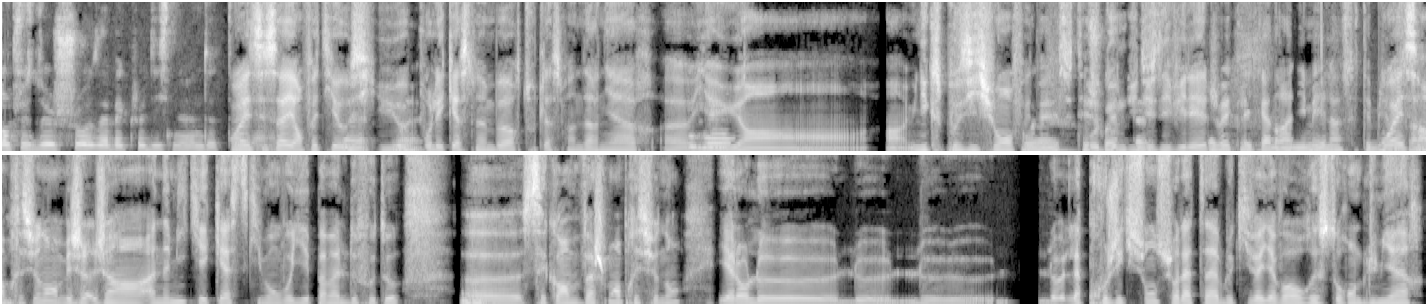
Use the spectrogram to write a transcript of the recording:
en plus de choses avec le Disneyland ouais, c'est ça. Et en fait, il y a Ouais, aussi eu, euh, ouais. pour les cast members, toute la semaine dernière, euh, il y a eu un, un- une exposition en fait ouais, au chouette. dôme du Disney Village. Avec les cadres animés, là, c'était bien. Ouais, c'est hein. impressionnant. Mais j'ai un, un ami qui est cast qui m'a envoyé pas mal de photos. Euh, c'est quand même vachement impressionnant. Et alors le, le, le, le- la projection sur la table qu'il va y avoir au restaurant de lumière,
